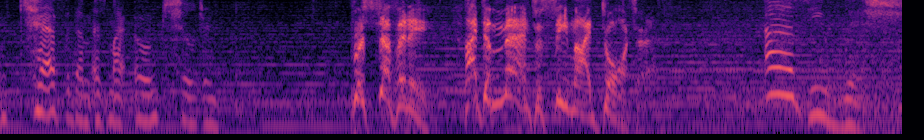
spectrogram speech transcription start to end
and care for them as my own children. Persephone! I demand to see my daughter! As you wish.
